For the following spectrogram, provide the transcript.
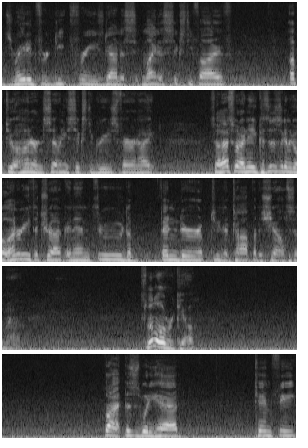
it's rated for deep freeze down to minus 65 up to 176 degrees Fahrenheit. So that's what I need because this is going to go underneath the truck and then through the fender up to the top of the shell somehow. It's a little overkill. But this is what he had. 10 feet.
